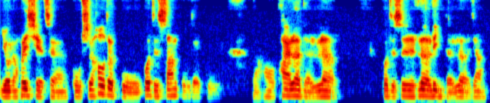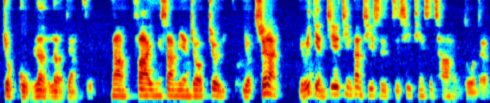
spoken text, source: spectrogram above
有人会写成古时候的古或者山谷的谷，然后快乐的乐，或者是勒令的勒，这样就古勒勒这样子。那发音上面就就有虽然。有一点接近，但其实仔细听是差很多的。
